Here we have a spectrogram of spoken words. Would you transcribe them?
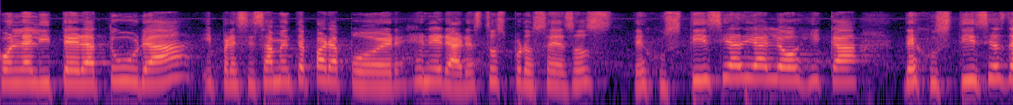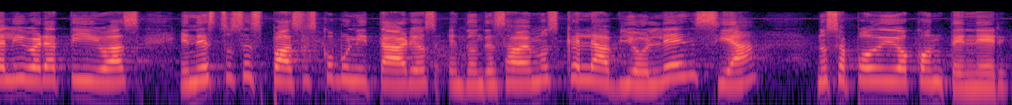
con la literatura y precisamente para poder generar estos procesos de justicia dialógica, de justicias deliberativas en estos espacios comunitarios en donde sabemos que la violencia no se ha podido contener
